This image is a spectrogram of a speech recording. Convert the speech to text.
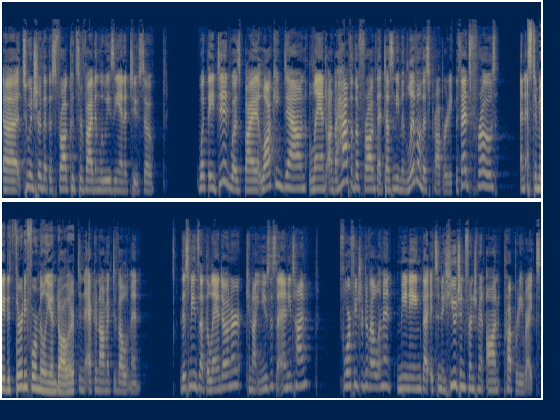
uh, to ensure that this frog could survive in Louisiana too. So, what they did was by locking down land on behalf of the frog that doesn't even live on this property, the feds froze an estimated $34 million in economic development. This means that the landowner cannot use this at any time for future development, meaning that it's in a huge infringement on property rights.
